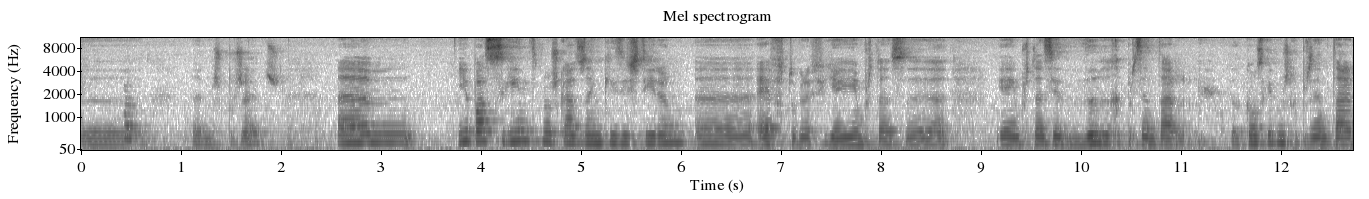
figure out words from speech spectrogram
uh, nos projetos. Um, e o passo seguinte, nos casos em que existiram, uh, é a fotografia e a importância, é a importância de representar, de conseguirmos representar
